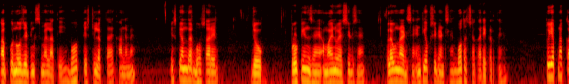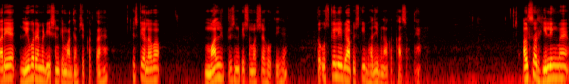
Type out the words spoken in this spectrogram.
आपको नोजेटिंग स्मेल आती है, बहुत टेस्टी लगता है खाने में। इसके अंदर बहुत सारे जो प्रोटीन्स हैं, अमाइनो एसिड्स हैं, फ्लेवोनाइड्स हैं, एंटीऑक्सीडेंट्स हैं, बहुत अच्छा कार्य करते हैं। तो ये अपना कार्य लीवर रेमेडिएशन के माध्यम से करता है। इसके अलावा माल न्यूट्रिशन की समस्या होती है तो उसके लिए भी आप इसकी भाजी बनाकर खा सकते हैं। अल्सर हीलिंग में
